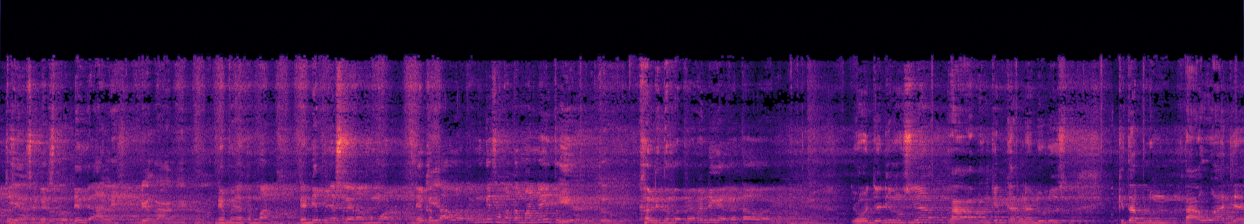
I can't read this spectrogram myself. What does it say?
itu Iya. yang saya garis. Dia nggak aneh. dia nggak aneh Dia punya teman dan dia punya selera humor. Dia ketawa tapi mungkin sama temannya itu. iya betul Kalau di tempat ramen dia nggak ketawa gitu. Yo, jadi maksudnya nah, mungkin karena dulu kita belum tahu aja.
